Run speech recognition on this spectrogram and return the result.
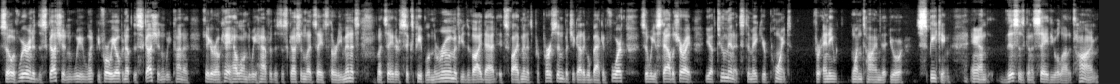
So if we're in a discussion, we went before we open up discussion, we kind of figure, okay, how long do we have for this discussion? Let's say it's 30 minutes. Let's say there's six people in the room. If you divide that, it's five minutes per person, but you got to go back and forth. So we establish, all right, you have two minutes to make your point for any one time that you're speaking. And this is going to save you a lot of time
